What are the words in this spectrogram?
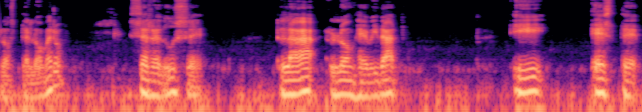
los telómeros, se reduce la longevidad y este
